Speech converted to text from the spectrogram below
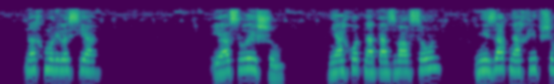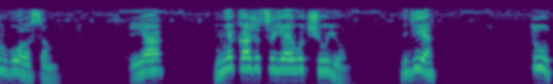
— нахмурилась я. «Я слышу», — неохотно отозвался он, внезапно охрипшим голосом. «Я... Мне кажется, я его чую». «Где?» «Тут,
